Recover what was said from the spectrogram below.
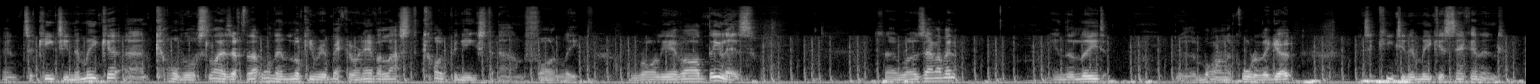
And Takiti Namika and Colville Slayers after that one. Then Lucky Rebecca and Everlast Kiping East and finally Riley Evard Diles so Rosanna then in the lead with a mile and a quarter to go. Takiti Namika second and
